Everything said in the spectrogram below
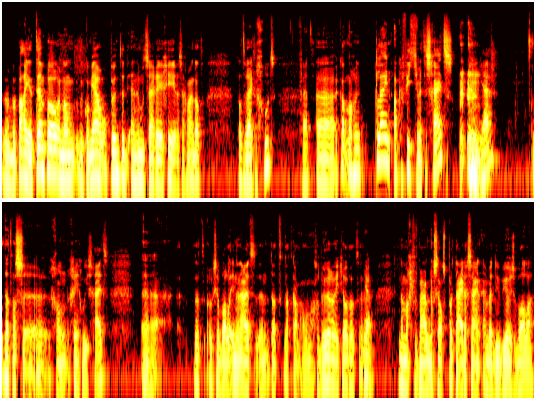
dan bepaal je een tempo en dan, dan kom jij op punten en dan moet zij reageren, zeg maar. Dat, dat werkte goed. Vet. Eh, ik had nog een klein akkefietje met de scheids. ja? Dat was gewoon geen goede scheids. Dat ook zo ballen in en uit, en dat, dat kan allemaal gebeuren, weet je wel. Dat, Ja. Dan mag je voor mij ook nog zelfs partijdig zijn en bij dubieuze ballen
